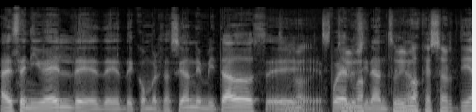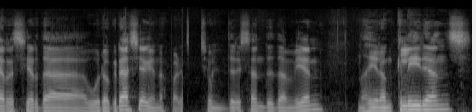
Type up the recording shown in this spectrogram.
a ese nivel de, conversación de invitados eh, fue alucinante. Tuvimos que sortear cierta burocracia que nos pareció interesante también. Nos dieron clearance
